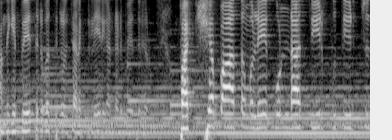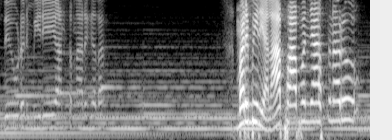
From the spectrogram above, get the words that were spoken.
అందుకే పేతుడి పత్రికలో చాలా క్లియర్గా అంటాడు పేతుడు గారు. పక్షపాతము లేకుండా తీర్పు తీర్చు దేవుడని మీరే అంటున్నారు కదా? మరి మీరు ఎలా పాపం చేస్తున్నారు?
